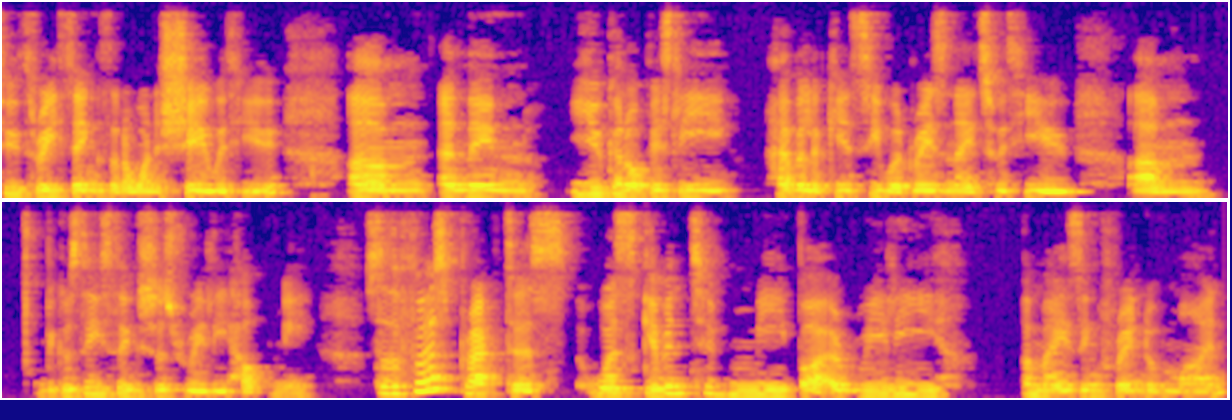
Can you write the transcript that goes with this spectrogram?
two, three things that I want to share with you. Um, and then you can obviously have a look and see what resonates with you um, because these things just really help me. So the first practice was given to me by a really amazing friend of mine,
